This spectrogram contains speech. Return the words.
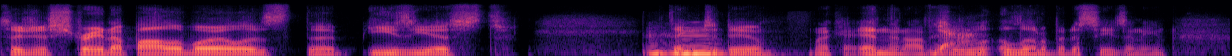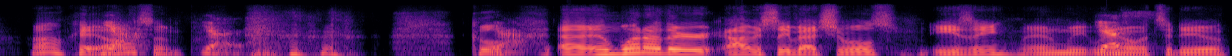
So just straight up olive oil is the easiest mm-hmm. thing to mm-hmm. do. Okay, and then obviously yeah. a little bit of seasoning. Okay, yeah. awesome. Yeah. cool. Yeah. Uh, and what other obviously vegetables easy and we, we yes. know what to do.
